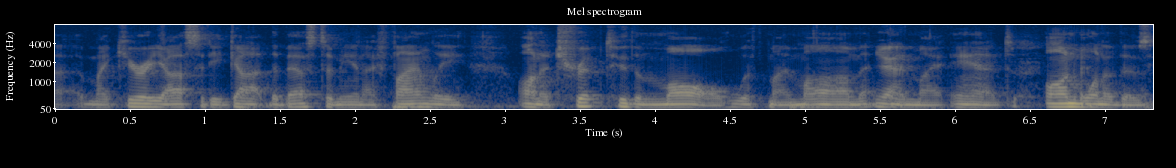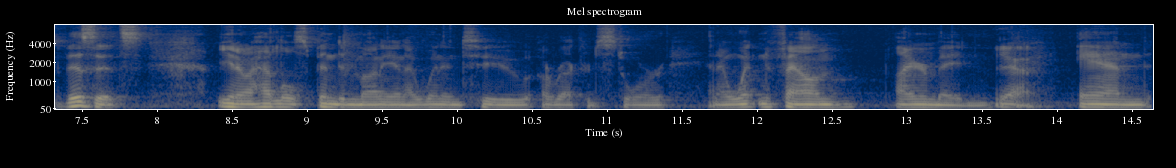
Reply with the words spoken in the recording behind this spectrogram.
uh, my curiosity got the best of me. And I finally, on a trip to the mall with my mom Yeah. and my aunt on one of those visits, you know, I had a little spending money and I went into a record store and I went and found Iron Maiden Yeah. and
